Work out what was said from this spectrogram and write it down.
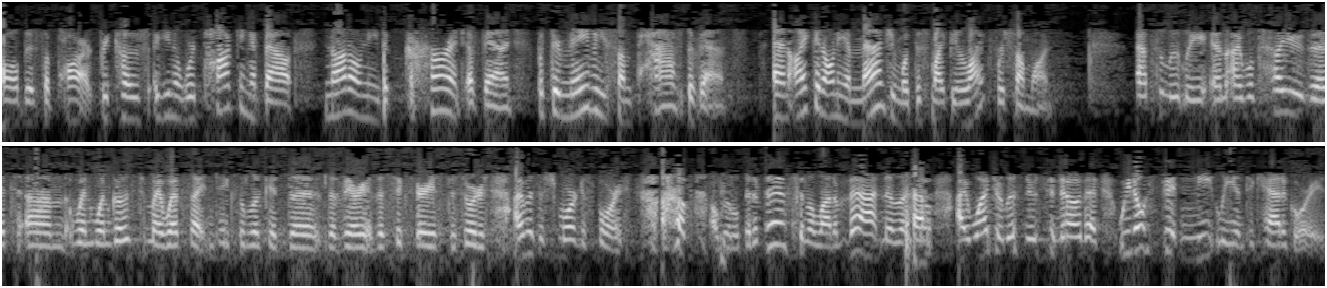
all this apart? Because, you know, we're talking about not only the current event, but there may be some past events. And I can only imagine what this might be like for someone. Absolutely, and I will tell you that um, when one goes to my website and takes a look at the the, vari- the six various disorders, I was a smorgasbord of a little bit of this and a lot of that. And so I want your listeners to know that we don't fit neatly into categories.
